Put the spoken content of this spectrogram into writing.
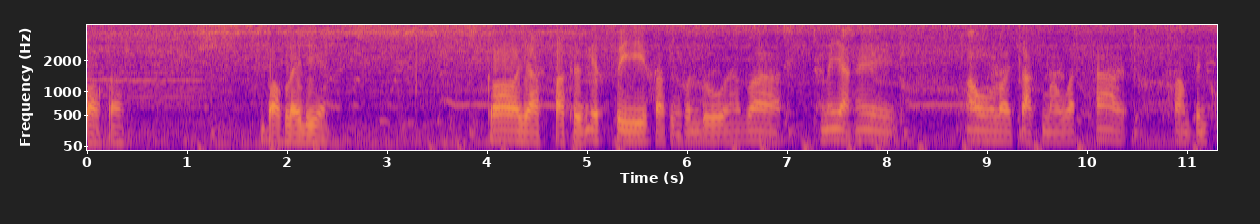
บอกอะบอกอะไรดีอะ ก็อยากฝากถึง FC ฝากถึงคนดูนะครับว่าไม่อยากให้เอารอยสักมาวัดค่าความเป็นค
